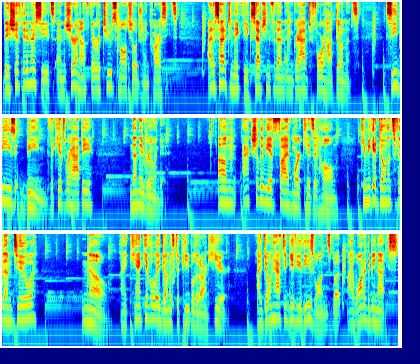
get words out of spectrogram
They shifted in their seats, and sure enough, there were two small children in car seats. I decided to make the exception for them and grabbed four hot donuts. CB's beamed. The kids were happy, and then they ruined it. Um, actually, we have five more kids at home. Can we get donuts for them too? No, I can't give away donuts to people that aren't here. I don't have to give you these ones, but I wanted to be nice.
